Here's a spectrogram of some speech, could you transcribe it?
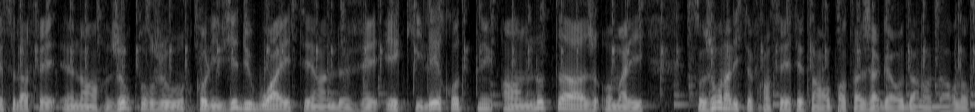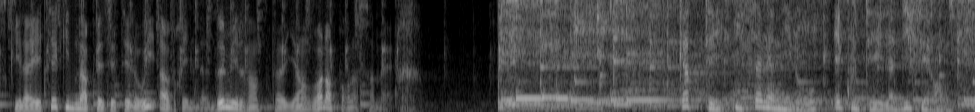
Et cela fait un an, jour pour jour, qu'Olivier Dubois a été enlevé et qu'il est retenu en otage au Mali. Ce journaliste français était en reportage à Gao dans le Nord lorsqu'il a été kidnappé. C'était le 8 avril 2021. Voilà pour le sommaire. Captez Isanganilo, écoutez la différence.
